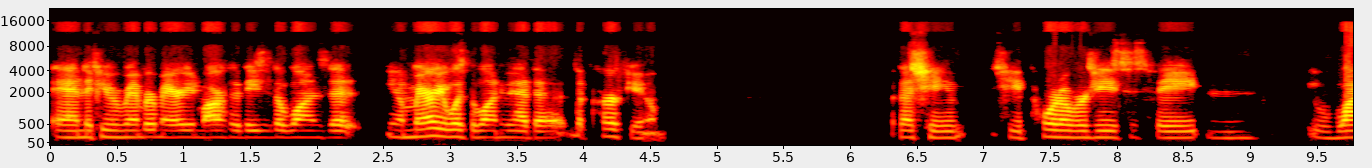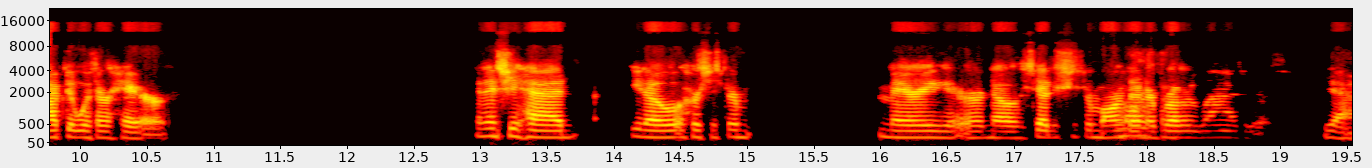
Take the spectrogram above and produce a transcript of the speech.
And if you remember Mary and Martha, these are the ones that, you know, Mary was the one who had the, the perfume that she she poured over Jesus' feet and wiped it with her hair. And then she had, you know, her sister Mary, or no, she had her sister Martha and her brother Lazarus. Yeah.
